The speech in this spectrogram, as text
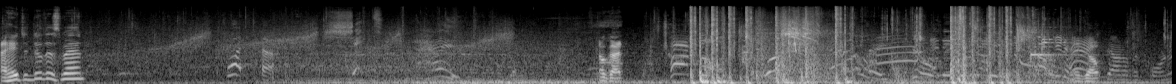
I hate to do this, man. Oh god. There you go. Down in the corner.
